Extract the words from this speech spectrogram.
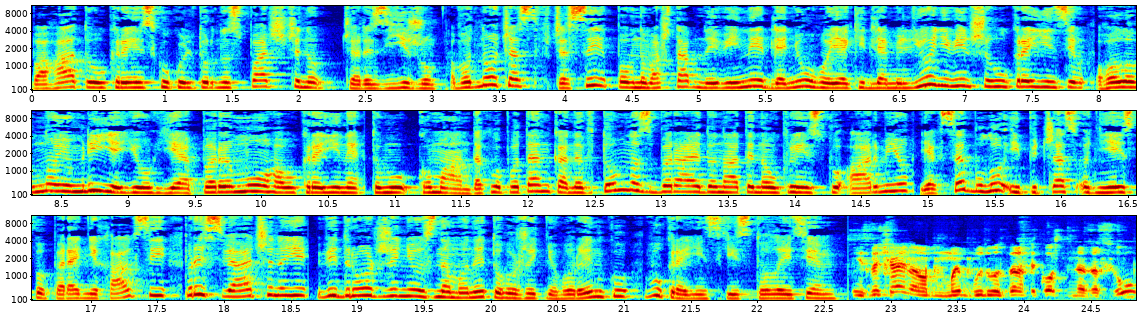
багату українську культурну спадщину через їжу. Водночас, в часи повномасштабної війни для нього, як і для мільйонів інших українців, головною мрією є перемога України. Тому команда Клопотенка невтомно збирає донати на українську армію, як це було і під час однієї з попередніх акцій, присвяченої відродженню знаменитого житнього ринку в українській столиці. І звичайно, ми будемо збирати кошти на ЗСУ,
